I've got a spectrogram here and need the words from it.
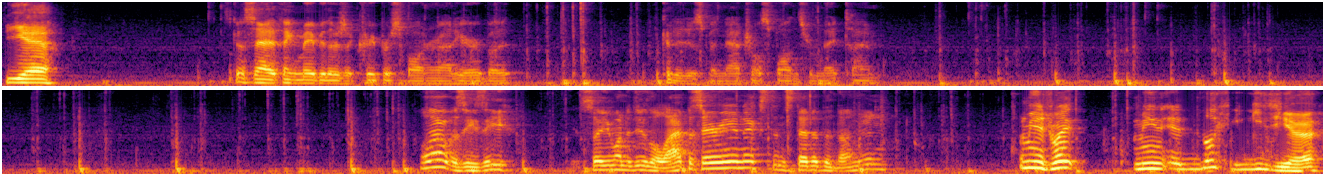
Yeah. I was gonna say I think maybe there's a creeper spawner out here, but could have just been natural spawns from nighttime. Well, that was easy. So you want to do the lapis area next instead of the dungeon? I mean, it's right. I mean, it looks easier,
